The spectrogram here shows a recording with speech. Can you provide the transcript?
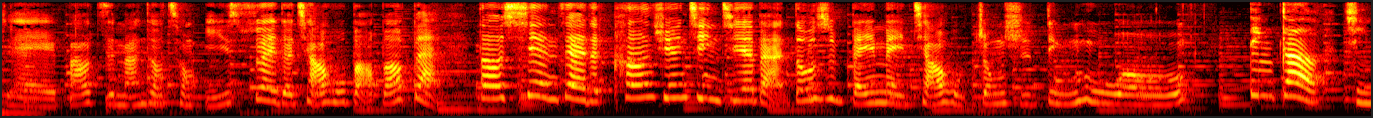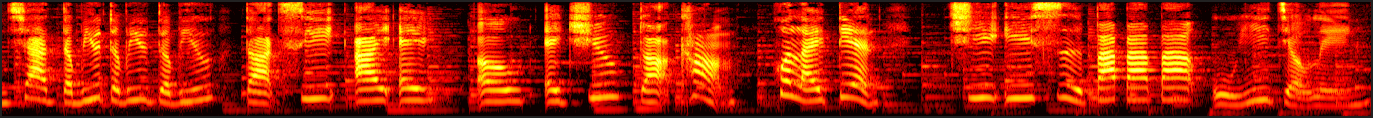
对，包子馒头从一岁的巧虎宝宝版到现在的康轩进阶版，都是北美巧虎忠实订户哦。订购请下 www.ciaohu.com 或来电七一四八八八五一九零。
